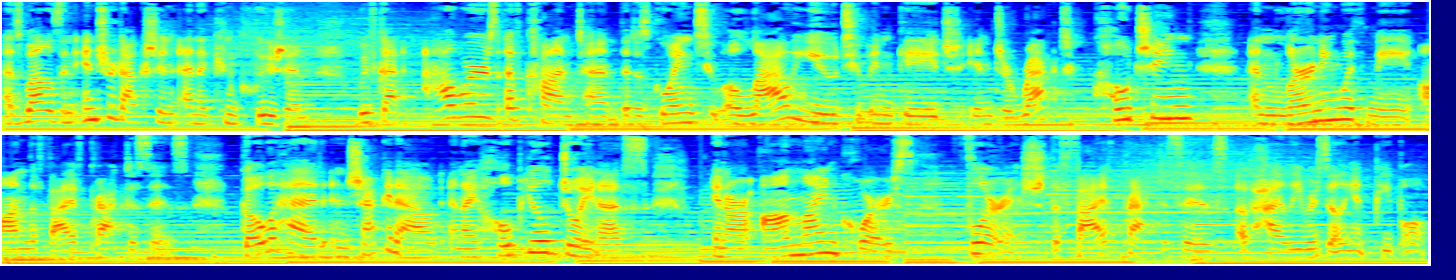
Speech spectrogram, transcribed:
as well as an introduction and a conclusion. We've got hours of content that is going to allow you to engage in direct coaching and learning with me on the five practices. Go ahead and check it out, and I hope you'll join us in our online course, Flourish the Five Practices of Highly Resilient People.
